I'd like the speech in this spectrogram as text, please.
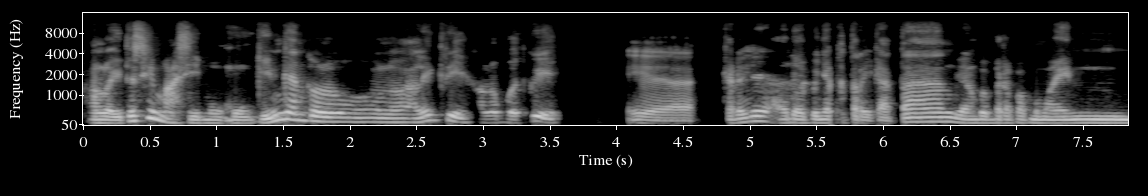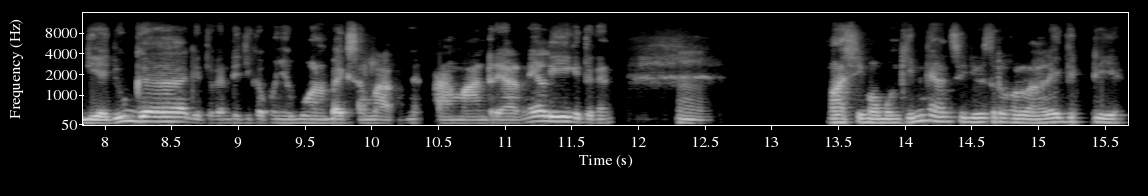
Kalau itu sih masih memungkinkan kalau kalau Allegri, kalau buat gue. Iya, Karena dia ada punya keterikatan dengan beberapa pemain dia juga, gitu kan. Dia juga punya hubungan baik sama sama Andrea Arnelli, gitu kan. Hmm. Masih memungkinkan sih justru kalau Allegri.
